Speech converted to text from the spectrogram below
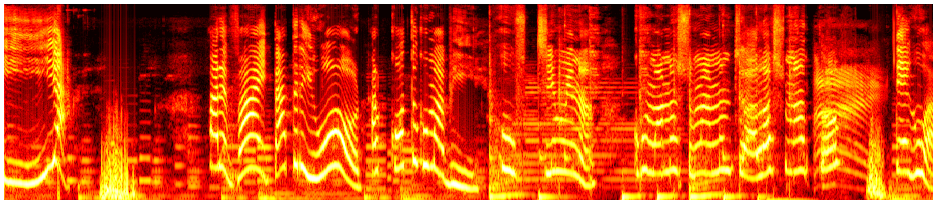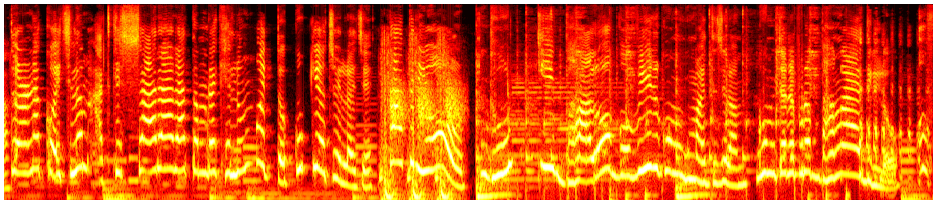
ইয়া! আরে ভাই, তাড়াতাড়ি ওঠ। আর কত ঘুমাবি? উফ চিমিনা ঘুমানোর সময় এমন চালাস না তো তেগুয়া তোর না কইছিলাম আজকে সারা রাত আমরা খেলুম? ওই তো কুকিয়া চলে যায়। তাড়াতাড়ি ওঠ। ধুর, কি ভালো গভীর ঘুম ঘুমাইতেছিলাম। ঘুমটারে পুরো ভাঙায় দিল। উফ,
